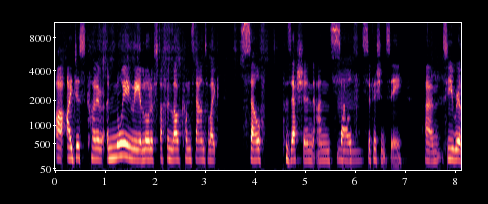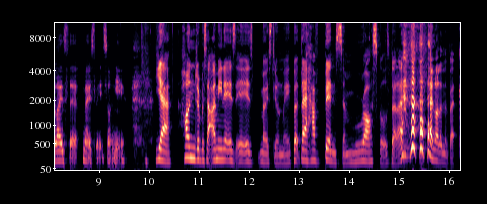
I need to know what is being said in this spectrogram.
I, I just kind of annoyingly, a lot of stuff in love comes down to like self possession and mm. self sufficiency. Um, so you realize that mostly it's on you. Yeah, hundred percent. I mean, it is it is mostly on me, but there have been some rascals, but they're not in the book.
